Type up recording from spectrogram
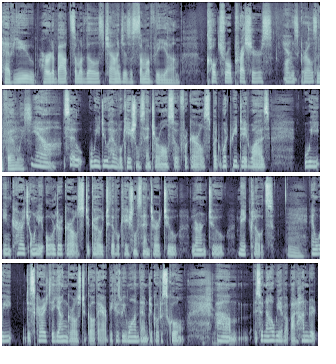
Have you heard about some of those challenges or some of the um, cultural pressures yeah. on these girls and families? Yeah. So we do have a vocational center also for girls, but what we did was we encourage only older girls to go to the vocational center to learn to make clothes. Mm. And we discourage the young girls to go there because we want them to go to school. Sure. Um, so now we have about 100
